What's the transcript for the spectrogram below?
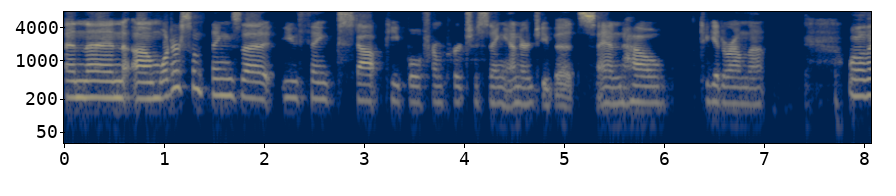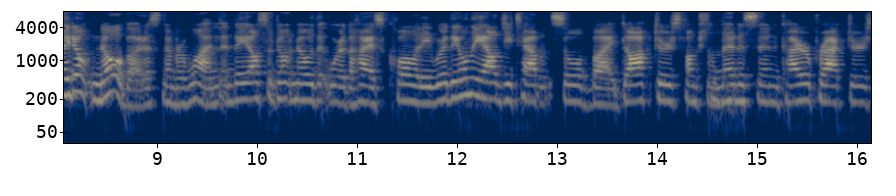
And then, um, what are some things that you think stop people from purchasing energy bits and how to get around that? Well, they don't know about us, number one, and they also don't know that we're the highest quality. We're the only algae tablet sold by doctors, functional Mhm. medicine, chiropractors,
